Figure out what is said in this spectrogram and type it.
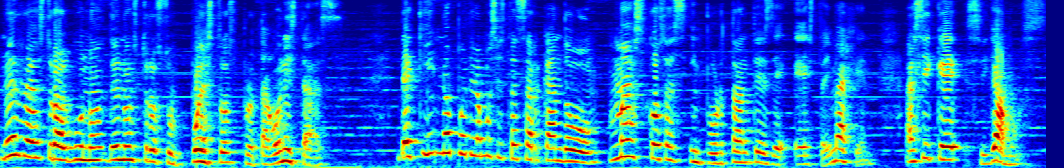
no hay rastro alguno de nuestros supuestos protagonistas. De aquí no podríamos estar sacando más cosas importantes de esta imagen, así que sigamos.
